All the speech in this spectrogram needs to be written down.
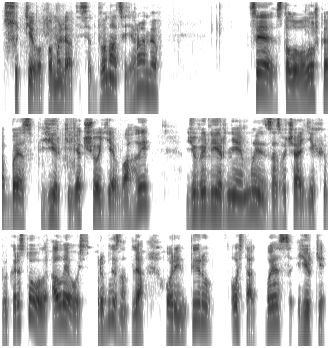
суттєво помилятися. 12 грамів це столова ложка без гірки. Якщо є ваги ювелірні, ми зазвичай їх і використовували, але ось приблизно для орієнтиру, ось так, без гірки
